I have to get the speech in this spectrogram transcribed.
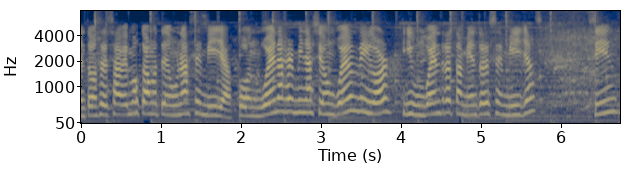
Entonces sabemos que vamos a tener una semilla con buena germinación, buen vigor y un buen tratamiento de semillas sin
